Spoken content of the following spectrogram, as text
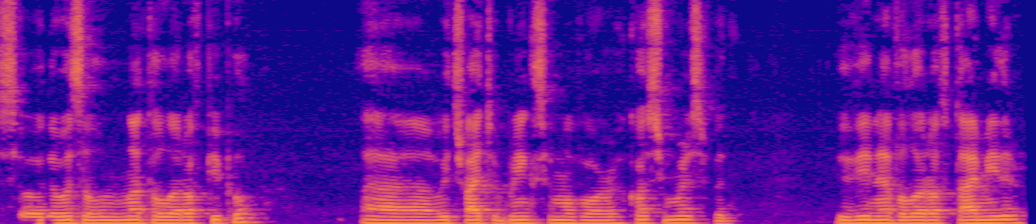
So there was a, not a lot of people. Uh, we tried to bring some of our customers, but they didn't have a lot of time either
